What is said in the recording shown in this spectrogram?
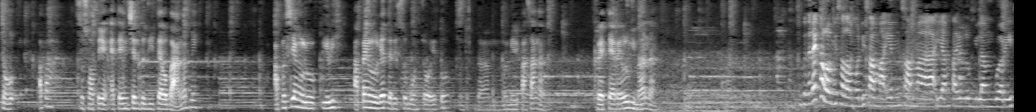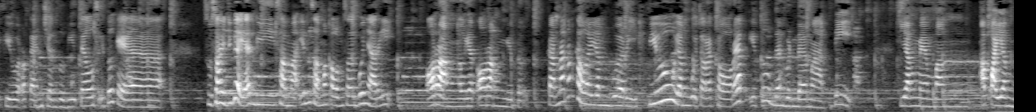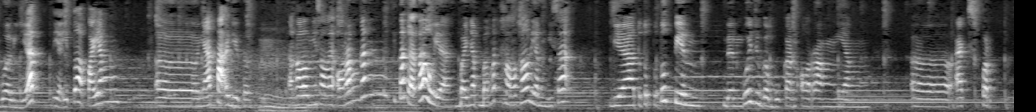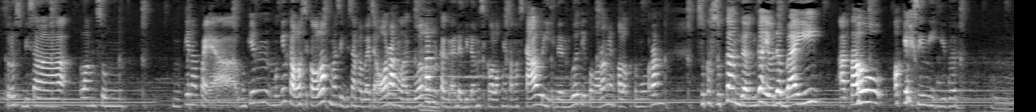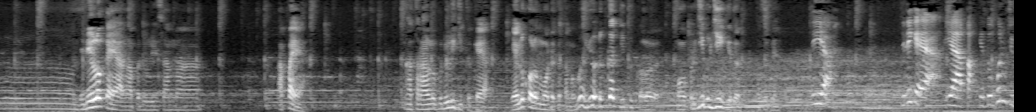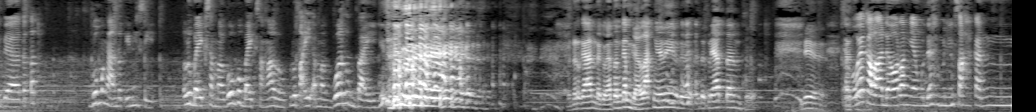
cowok apa sesuatu yang attention to detail banget nih apa sih yang lu pilih apa yang lu lihat dari sebuah cowok itu untuk dalam memilih pasangan kriteria lu gimana sebenarnya kalau misalnya mau disamain sama yang tadi lu bilang gua review attention to details itu kayak susah juga ya disamain sama kalau misalnya gue nyari orang ngelihat orang gitu. Karena kan kalau yang gue review yang gue coret-coret itu udah benda mati. Yang memang apa yang gue lihat ya itu apa yang eh, nyata gitu. Hmm. Nah kalau misalnya orang kan kita nggak tahu ya banyak banget hal-hal yang bisa dia tutup-tutupin dan gue juga bukan orang yang eh, expert. Terus bisa langsung mungkin apa ya mungkin mungkin kalau psikolog masih bisa ngebaca orang lah. Gue kan Hmm. kagak ada bidang psikolognya sama sekali. Dan gue tipe orang yang kalau ketemu orang suka-suka enggak enggak ya udah bye. Atau oke sini gitu. Hmm, jadi lu kayak nggak peduli sama apa ya nggak terlalu peduli gitu kayak ya lu kalau mau deket sama gue yuk deket gitu kalau mau pergi pergi gitu maksudnya Iya. Jadi kayak ya kak itu pun juga tetap gue menganut ini sih. Lu baik sama gue, gue baik sama lu. Lu tai sama gue, lu baik gitu. bener kan udah kelihatan kan galaknya nih udah, udah kelihatan tuh dia ya pokoknya kalau ada orang yang udah menyusahkan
